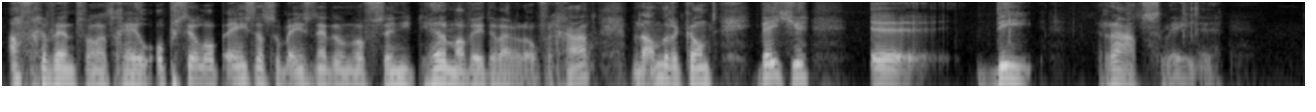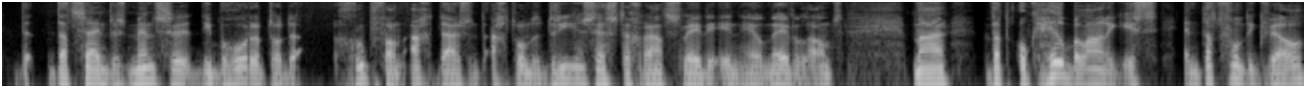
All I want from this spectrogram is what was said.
afgewend van het geheel opstellen opeens. Dat ze opeens net doen of ze niet helemaal weten waar het over gaat. Maar aan de andere kant, weet je, die raadsleden... dat zijn dus mensen die behoren tot de groep van 8.863 raadsleden in heel Nederland. Maar wat ook heel belangrijk is, en dat vond ik wel...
